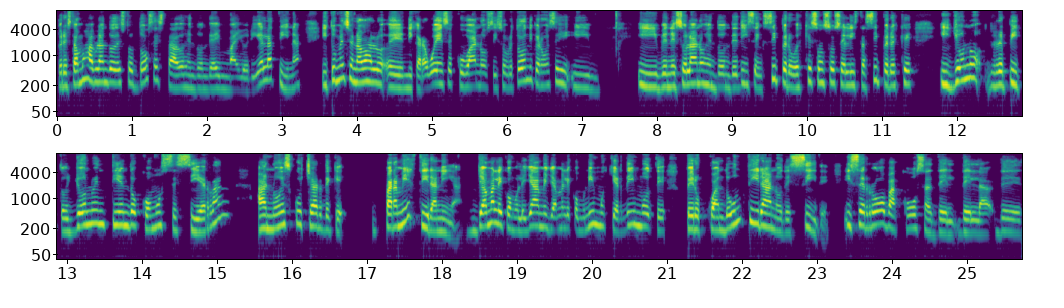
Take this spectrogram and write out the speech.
Pero estamos hablando de estos dos estados en donde hay mayoría latina, y tú mencionabas a los eh, nicaragüenses, cubanos, y sobre todo nicaragüenses y y venezolanos en donde dicen, sí, pero es que son socialistas, sí, pero es que, y yo no, repito, yo no entiendo cómo se cierran a no escuchar de que para mí es tiranía, llámale como le llame, llámale comunismo, izquierdismo, pero cuando un tirano decide y se roba cosas de, la, de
